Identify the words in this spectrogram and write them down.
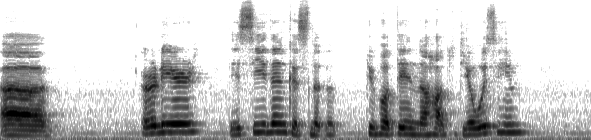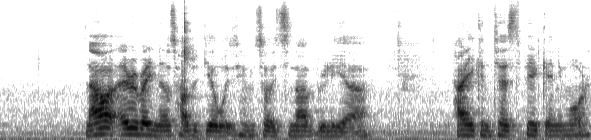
uh, earlier this season because people didn't know how to deal with him. Now everybody knows how to deal with him, so it's not really a highly contested pick anymore.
